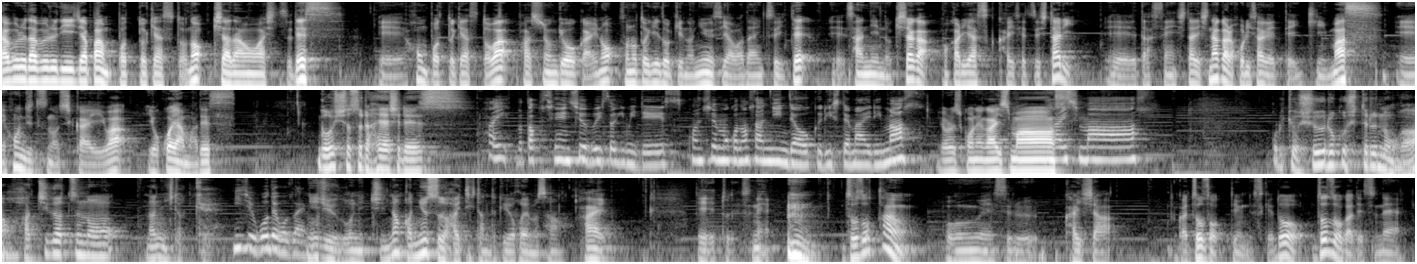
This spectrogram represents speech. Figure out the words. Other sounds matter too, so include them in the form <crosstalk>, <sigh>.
WWD ジャパンポッドキャストの記者談話室です、えー本ポッドキャストはファッション業界のその時々のニュースや話題について、え3人の記者が分かりやすく解説したり、えー脱線したりしながら掘り下げていきます、えー本日の司会は横山ですご一緒する林です。はい、私編集部急ぎみです。今週もこの三人でお送りしてまいります。よろしくお願いしおます願いします。これ今日収録してるのが8月の何日だっけ？二十五でございます。25日。なんかニュースが入ってきたんだけど横山さん。はい。えーっとですね。<clears throat> ZOZO タウンを運営する会社が ZOZO っていうんですけど ZOZO がですね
